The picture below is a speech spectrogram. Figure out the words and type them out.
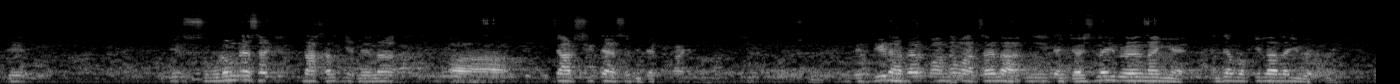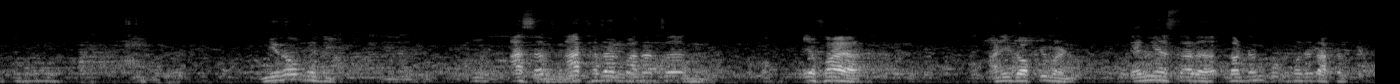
ते ते सोडवण्यासाठी दाखल केलेला चार्जशीट आहे असं मी त्या ठिकाणी ते दीड हजार पानं वाचायला त्या जजलाही वेळ नाही आहे आणि त्या वकिलालाही वेळ नाही. नीरव मोदी असंच आठ हजार पानाचं एफ आय आर आणि डॉक्युमेंट त्यांनी असताना लंडन कोर्टमध्ये दाखल केलं.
